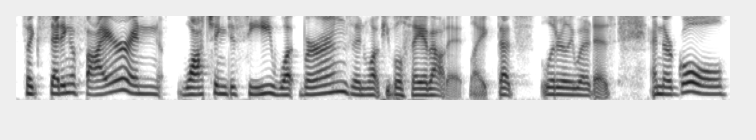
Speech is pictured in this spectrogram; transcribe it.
It's like setting a fire and watching to see what burns and what people say about it. Like that's literally what it is. And their goal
